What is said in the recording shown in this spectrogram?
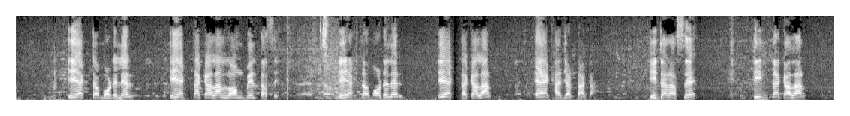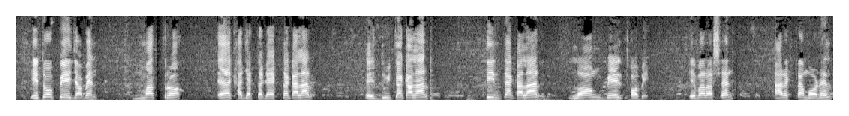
এ একটা মডেলের, এ একটা কালার লং বেল্ট আছে। এ একটা মডেলের, এ একটা কালার এক হাজার টাকা। এটার আছে তিনটা কালার, এটাও পেয়ে যাবেন মাত্র এক হাজার টাকা। একটা কালার, এই দুইটা কালার, তিনটা কালার লং বেল্ট হবে। এবার আসেন আরেকটা মডেল।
